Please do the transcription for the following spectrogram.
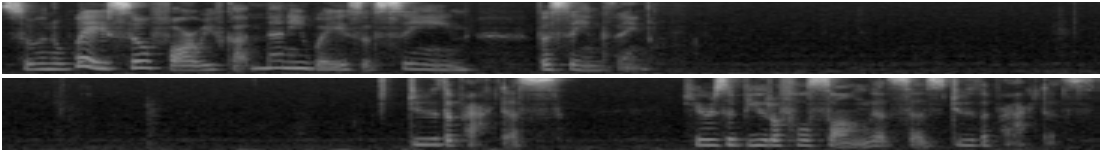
So, in a way, so far, we've got many ways of saying the same thing. Do the practice. Here's a beautiful song that says, Do the practice.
